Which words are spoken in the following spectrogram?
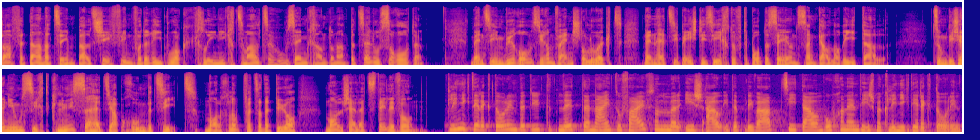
arbeitet Dana Zemp als Chefin der Rheinburg Klinik zum Walzenhausen im Kanton Appenzell Ausserrhoden. Wenn sie im Büro aus ihrem Fenster schaut, dann hat sie beste Sicht auf den Bodensee und St. Galler Rheintal. Um die schöne Aussicht zu geniessen, hat sie aber kaum die Zeit. Mal klopft sie an der Tür, mal schellt das Telefon. Klinikdirektorin bedeutet nicht 9 to 5, sondern man ist auch in der Privatzeit, auch am Wochenende, ist man Klinikdirektorin.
